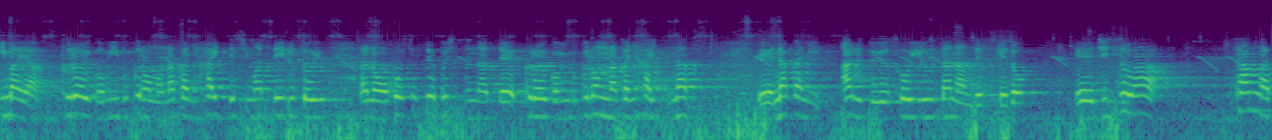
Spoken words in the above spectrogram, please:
今や黒いゴミ袋の中に入ってしまっているというあの放射性物質になって黒いゴミ袋の中に入ってな、えー中にあるというそういう歌なんですけど、えー実は3月、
